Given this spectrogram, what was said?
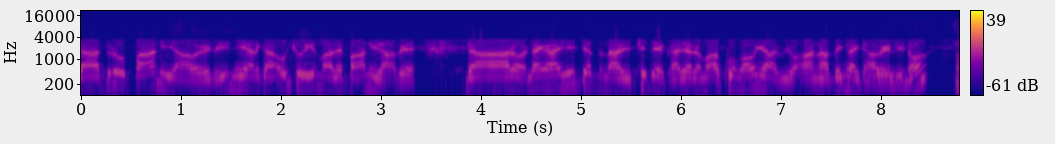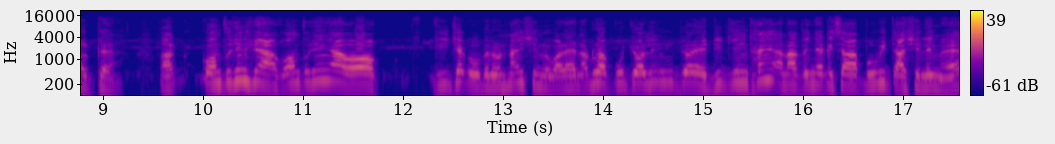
ဒါသူတို့ပါနေတာပဲလေနေရာတကာအုပ်ချုပ်ရေးမှာလည်းပါနေတာပဲဒါတော့နိုင်ငံရေးပြဿနာတွေဖြစ်တဲ့ခါကျတော့မှအခွင့်ကောင်းရပြီးတော့အာဏာသိမ်းလိုက်တာပဲလေနော်ဟုတ်ကဲ့အကောင်သူချင်းခင်ကောင်သူချင်းကတော့ ဒီချက်ကိုဘယ်လိုနှိုင်းရှင်လို့ပါလဲနောက်တစ်ခါကိုကျော်လင်းဦးပြောတဲ့ဒီချင်းထိုင်းအာဏာသိမ်းတဲ့ကိစ္စပိုပြီးတာရှည်လိမ့်မယ်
